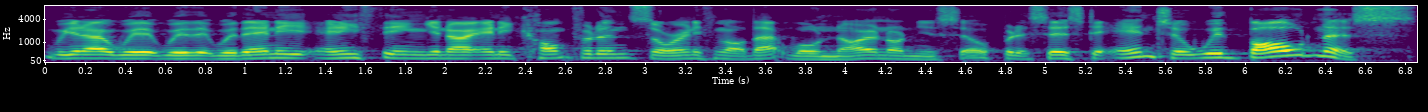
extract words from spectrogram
you know, with, with, with any, anything, you know, any confidence or anything like that? Well, no, not in yourself, but it says to enter with boldness.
